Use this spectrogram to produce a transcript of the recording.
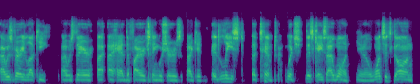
I was very lucky. I was there. I, I, had the fire extinguishers. I could at least attempt, which this case I won. You know, once it's gone,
